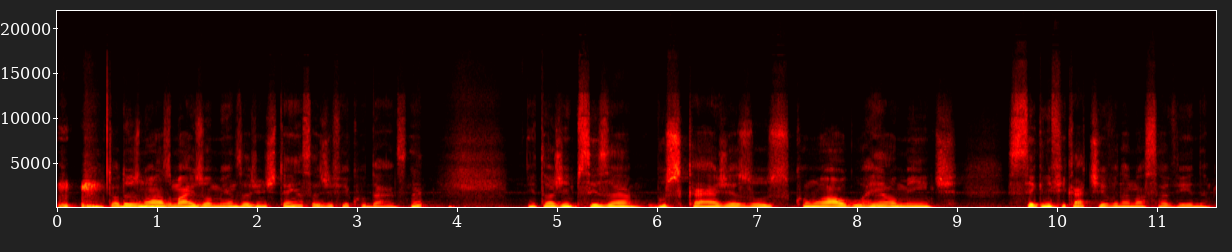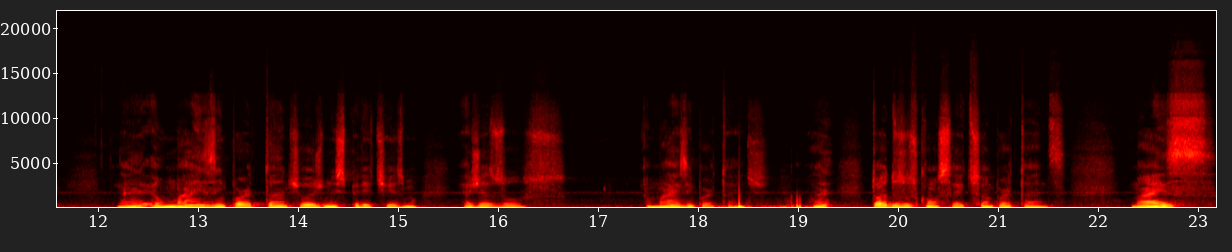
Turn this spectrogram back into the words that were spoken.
Todos nós, mais ou menos, a gente tem essas dificuldades, né? Então a gente precisa buscar Jesus como algo realmente significativo na nossa vida. Né? É o mais importante hoje no Espiritismo é Jesus. É o mais importante. Né? Todos os conceitos são importantes, mas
